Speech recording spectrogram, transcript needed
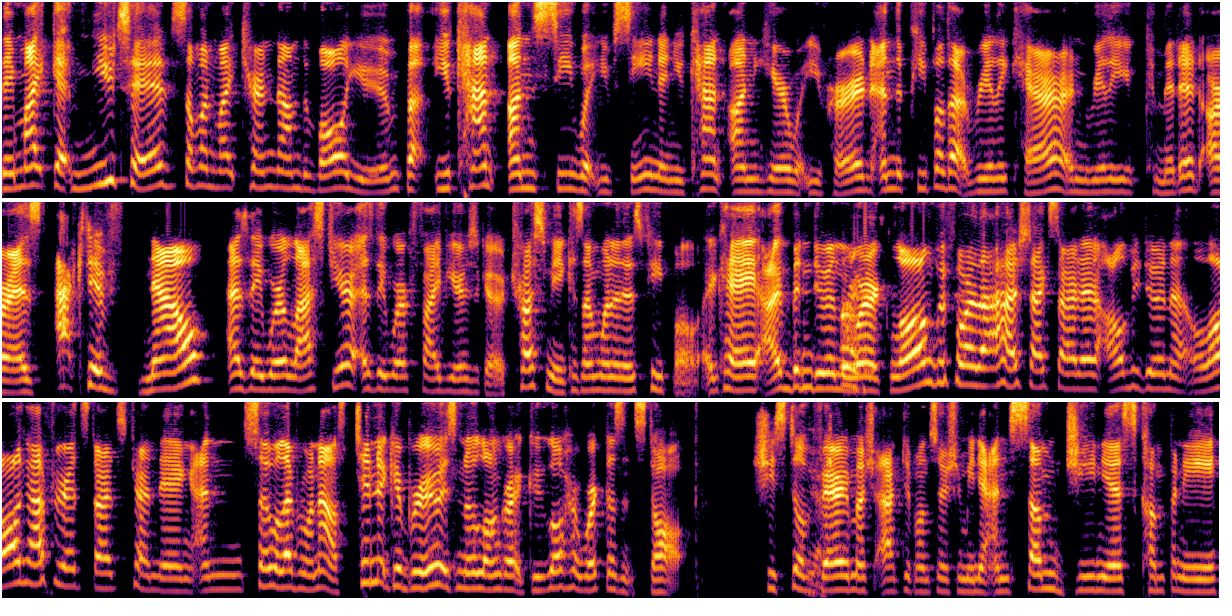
they might get muted. Someone might turn down the volume, but you can't unsee what you've seen and you can't unhear what you've heard. And the people that really care and really committed are as active now as they were last year, as they were five years ago. Trust me, because I'm one of those people. Okay. I've been doing the work long before that hashtag started. I'll be doing it long after it starts trending. And so will everyone else. Timnit Gebru is no longer at Google. Her work doesn't stop she's still yeah. very much active on social media and some genius company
